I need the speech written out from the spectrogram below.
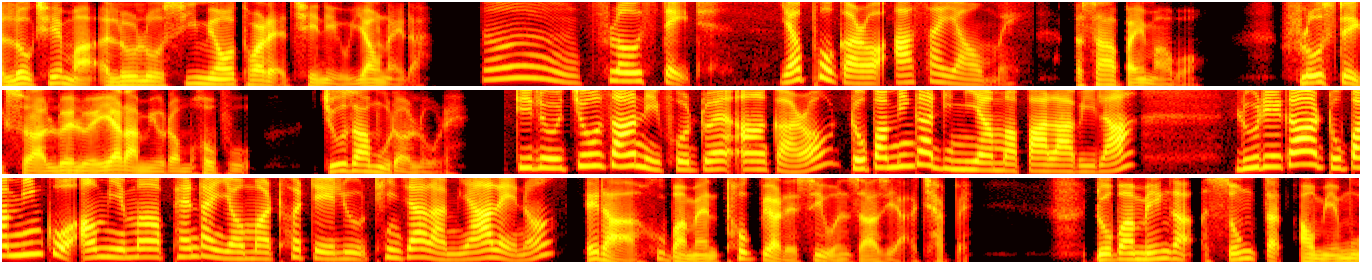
အလုတ်ချင်းမှာအလိုလိုစီးမျောသွားတဲ့အခြေအနေကိုရောက်နိုင်တာ။ဟွန်း flow state ရောက်ဖို့ကတော့အားစိုက်ရအောင်မယ်အစပိုင်းမှာပေါ့ flow state ဆိုတာလွယ်လွယ်ရတာမျိုးတော့မဟုတ်ဘူးကြိုးစားမှုတော့လိုတယ်ဒီလိုစ조사နေဖို့တွန်းအားကတော့ဒိုပါမင်ကဒီနေရာမှာပါလာပြီလားလူတွေကဒိုပါမင်ကိုအောင်မြင်မှဖန်တိုင်ရောက်မှထွက်တယ်လို့ထင်ကြတာများလေနော်အဲ့ဒါဟူပါမန်ထုတ်ပြတဲ့စိတ်ဝင်စားစရာအချက်ပဲဒိုပါမင်ကအဆုံးသတ်အောင်မြင်မှု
